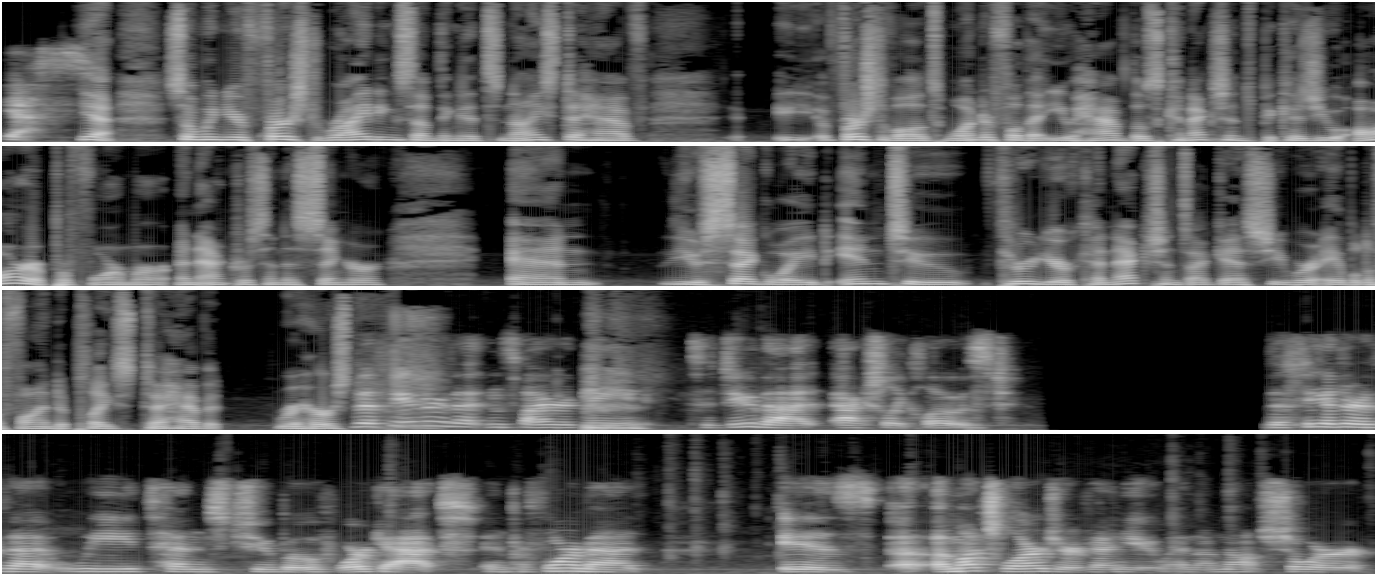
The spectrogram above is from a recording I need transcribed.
Yes. Yeah. So when you're first writing something, it's nice to have. First of all, it's wonderful that you have those connections because you are a performer, an actress, and a singer, and you segued into through your connections. I guess you were able to find a place to have it rehearsed. The theater that inspired me to do that actually closed. The theater that we tend to both work at and perform at is a, a much larger venue, and I'm not sure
